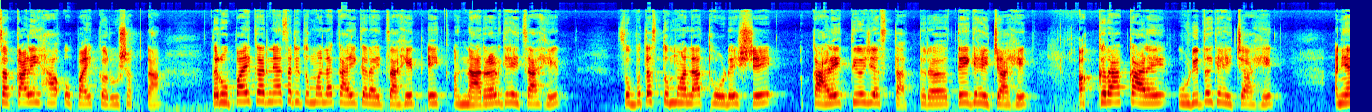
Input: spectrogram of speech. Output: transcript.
सकाळी हा उपाय करू शकता. तर उपाय करण्यासाठी तुम्हाला काय करायचं आहे एक नारळ घ्यायचा आहे सोबतच तुम्हाला थोडेसे काळे तीळ जे असतात तर ते घ्यायचे आहेत. अकरा काळे उडीद घ्यायचे आहेत. आणि या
